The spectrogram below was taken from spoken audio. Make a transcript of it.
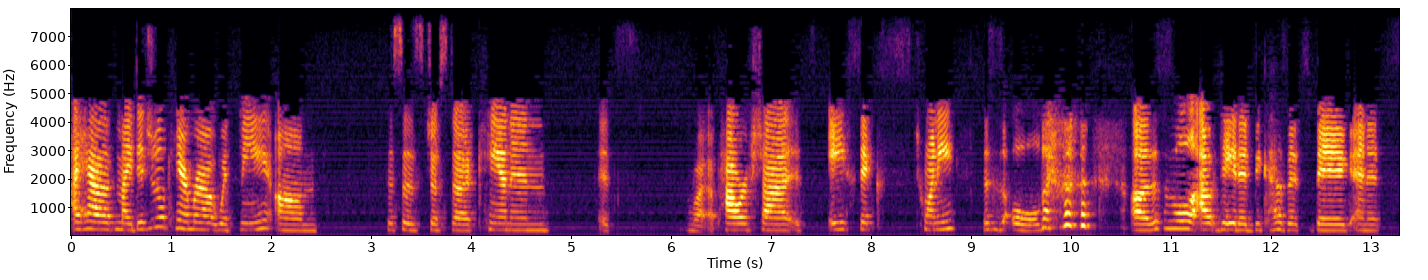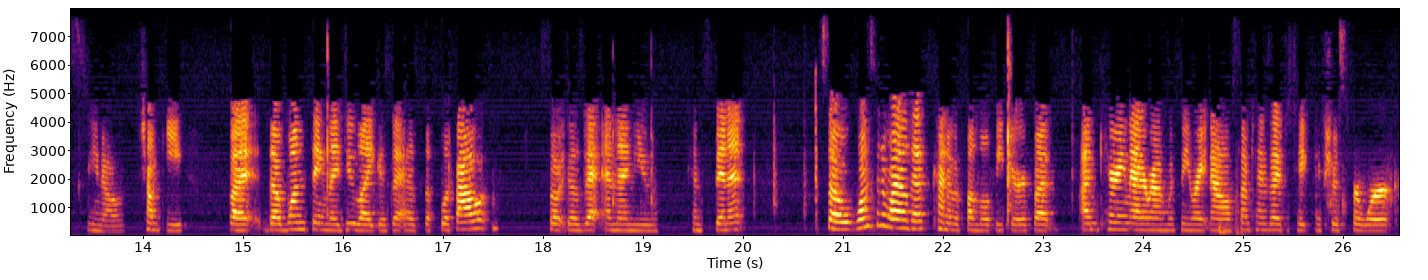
I have my digital camera with me. Um, this is just a Canon, it's what, a PowerShot, it's A620. This is old. uh, this is a little outdated because it's big and it's you know, chunky. But the one thing they do like is it has the flip out, so it does that, and then you can spin it. So once in a while, that's kind of a fun little feature, but I'm carrying that around with me right now. Sometimes I have to take pictures for work,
